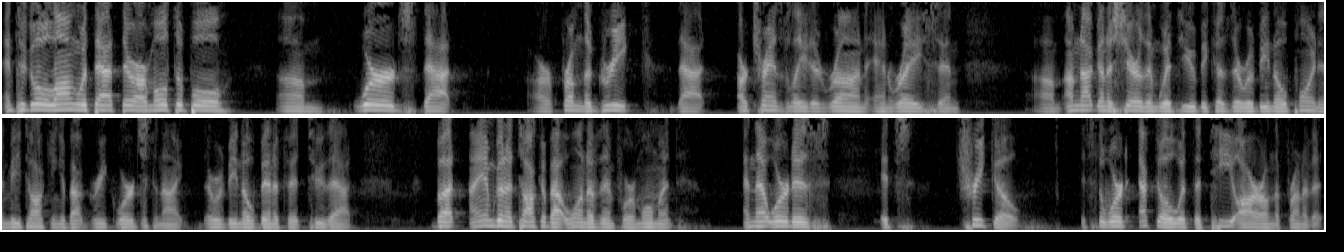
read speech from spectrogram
and to go along with that, there are multiple um, words that are from the Greek that are translated run and race. And um, I'm not going to share them with you because there would be no point in me talking about Greek words tonight. There would be no benefit to that. But I am going to talk about one of them for a moment. And that word is, it's trico. It's the word echo with the TR on the front of it.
